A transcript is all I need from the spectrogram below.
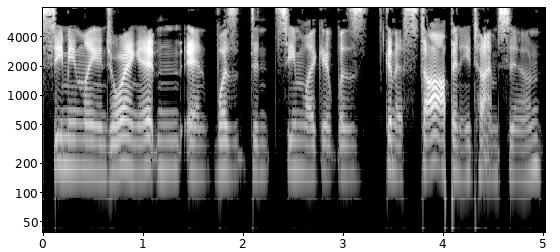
seemingly enjoying it and and was didn't seem like it was to stop anytime soon.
